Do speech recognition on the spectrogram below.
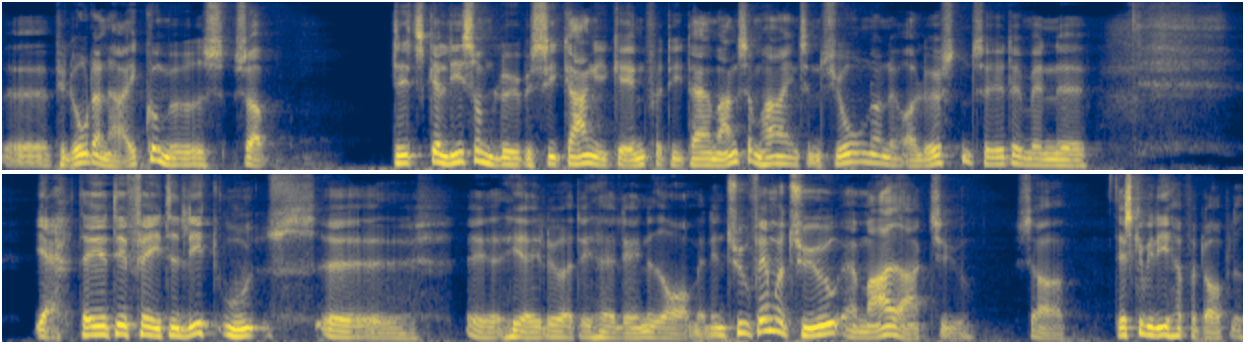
øh, piloterne har ikke kunne mødes, så det skal ligesom løbes i gang igen, fordi der er mange, som har intentionerne og lysten til det, men øh, ja, det, det fadet lidt ud øh, øh, her i løbet af det her landet år. Men en 2025 er meget aktiv, så det skal vi lige have fordoblet.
